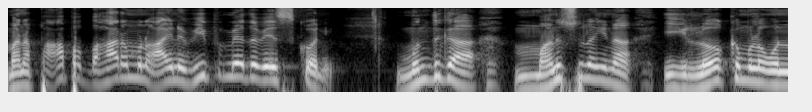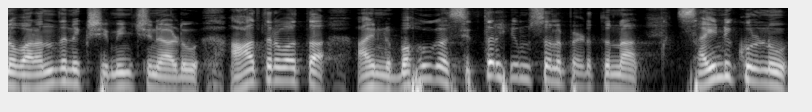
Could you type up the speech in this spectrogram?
మన పాప భారమును ఆయన వీపు మీద వేసుకొని ముందుగా మనుషులైన ఈ లోకములో ఉన్న వారందరినీ క్షమించినాడు. ఆ తర్వాత ఆయన బహుగా చిత్రహింసలు పెడుతున్న సైనికులను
